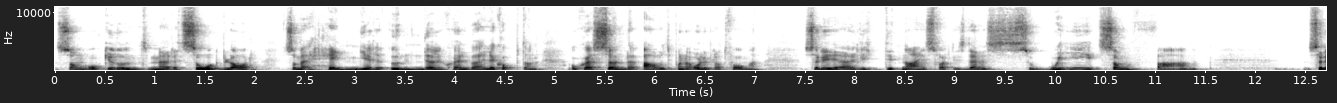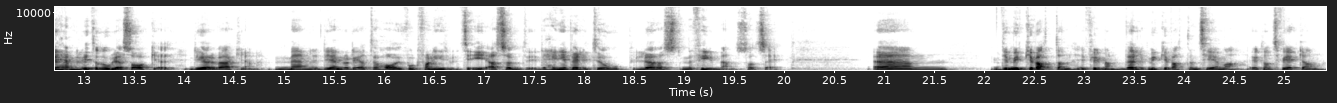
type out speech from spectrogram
som åker runt med ett sågblad som hänger under själva helikoptern och skär sönder allt på den här oljeplattformen. Så det är riktigt nice faktiskt. Den är sweet som fan. Så det händer lite roliga saker, det gör det verkligen. Men det är ändå det att det har ju fortfarande inget- alltså det hänger väldigt ihop löst med filmen, så att säga. Um, det är mycket vatten i filmen, väldigt mycket vattentema, utan tvekan.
